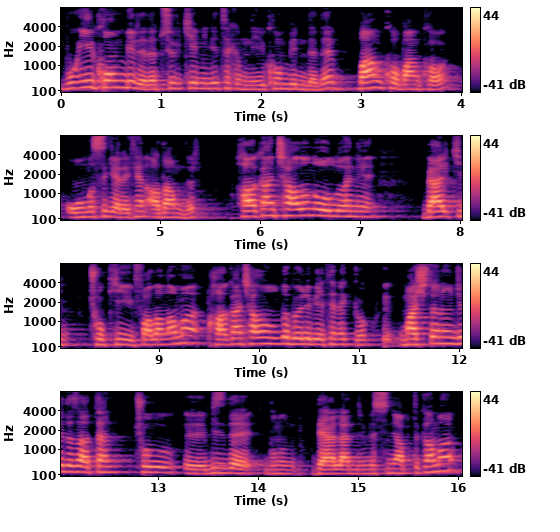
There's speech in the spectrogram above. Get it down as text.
Bu ilk 11'de de Türkiye milli takımının ilk 11'inde de banko banko olması gereken adamdır. Hakan Çağlanoğlu hani belki çok iyi falan ama Hakan Çalhanoğlu'nda böyle bir yetenek yok. Maçtan önce de zaten çoğu e, biz de bunun değerlendirmesini yaptık ama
